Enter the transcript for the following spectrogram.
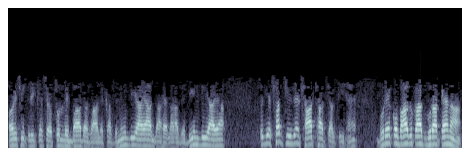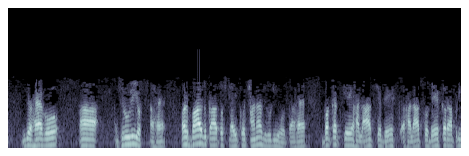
اور اسی طریقے سے تل باد ازال کا زمین بھی آیا، اللہ دین بھی آیا۔ تو یہ سب چیزیں ساتھ ساتھ چلتی ہیں۔ برے کو بعض اوقات برا کہنا جو ہے وہ ضروری ہوتا ہے، اور بعض اوقات اس بھائی کو چھانا ضروری ہوتا ہے۔ وقت کے حالات کے دیکھ، حالات کو دیکھ کر، اپنی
